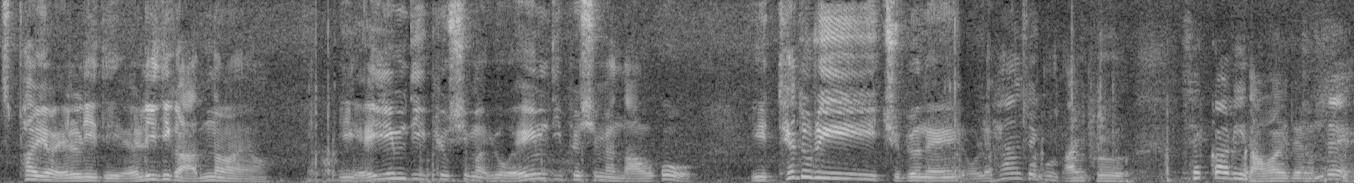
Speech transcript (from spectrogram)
Spire LED, LED가 안 나와요. 이 AMD 표시만, 요 AMD 표시만 나오고, 이 테두리 주변에 원래 하얀색으로, 아니 그 색깔이 나와야 되는데,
